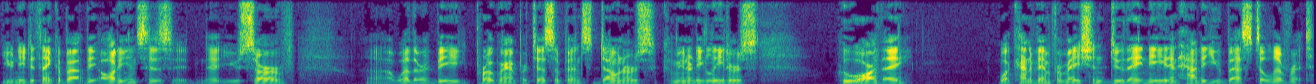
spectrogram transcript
You need to think about the audiences that you serve, uh, whether it be program participants, donors, community leaders. Who are they? What kind of information do they need, and how do you best deliver it?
